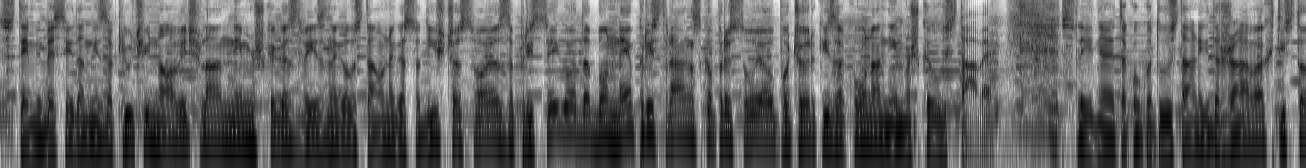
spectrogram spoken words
S temi besedami zaključi novi član Nemškega zvezdnega ustavnega sodišča svojo zaprisego, da bo nepristransko presojal po črki zakona Nemške ustave. Slednja je tako kot v ostalih državah tisto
